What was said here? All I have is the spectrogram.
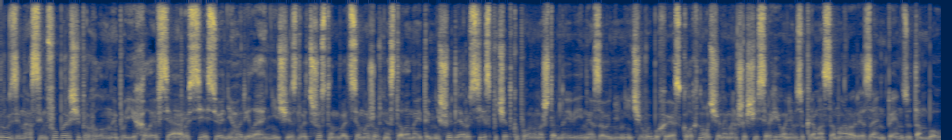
Друзі, нас інфо перші про головне поїхали. Вся Росія сьогодні горіла. Ніч із 26 на 27 жовтня стала найтемнішою для Росії з початку повномасштабної війни. За одну ніч вибухи сколихнули щонайменше шість регіонів, зокрема Самару, Рязань, Пензу, Тамбов,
